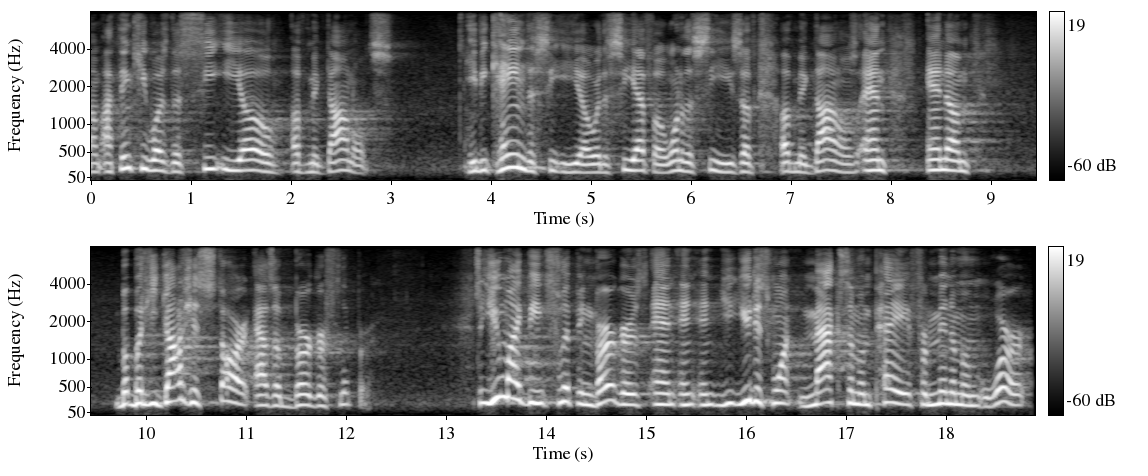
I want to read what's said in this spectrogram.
um, I think he was the CEO of McDonald's. He became the CEO or the CFO, one of the C's of, of McDonald's. And, and, um, but, but he got his start as a burger flipper. So you might be flipping burgers and, and, and you, you just want maximum pay for minimum work.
